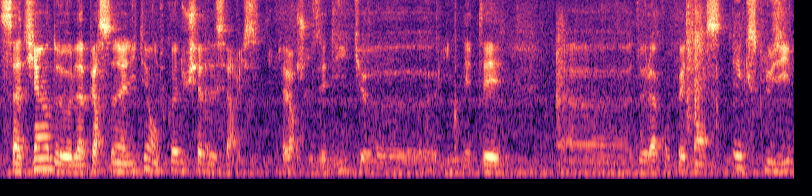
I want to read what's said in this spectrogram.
Ça tient de la personnalité, en tout cas, du chef de service. Tout à l'heure, je vous ai dit qu'il n'était de la compétence exclusive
